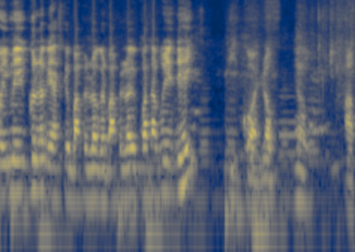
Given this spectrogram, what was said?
ওই মেয়েগুলো লাগে আজকে বাপের লগের বাপের লগে কথা কইয়ে দেই। কি কয় ল। আপ।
